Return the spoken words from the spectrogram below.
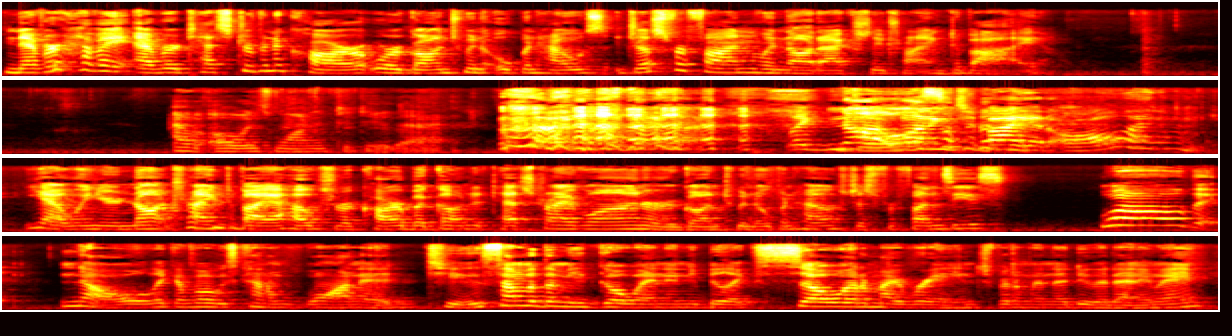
Never have I ever test driven a car or gone to an open house just for fun when not actually trying to buy. I've always wanted to do that. Like not Goals. wanting to buy at all. I don't. Yeah, when you're not trying to buy a house or a car, but gone to test drive one or gone to an open house just for funsies. Well, they, no. Like I've always kind of wanted to. Some of them you'd go in and you'd be like, so out of my range, but I'm gonna do it anyway.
